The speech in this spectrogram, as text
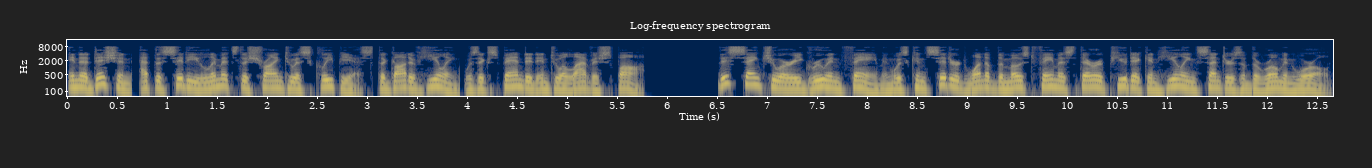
In addition, at the city limits the shrine to Asclepius the god of healing was expanded into a lavish spa. This sanctuary grew in fame and was considered one of the most famous therapeutic and healing centers of the Roman world.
